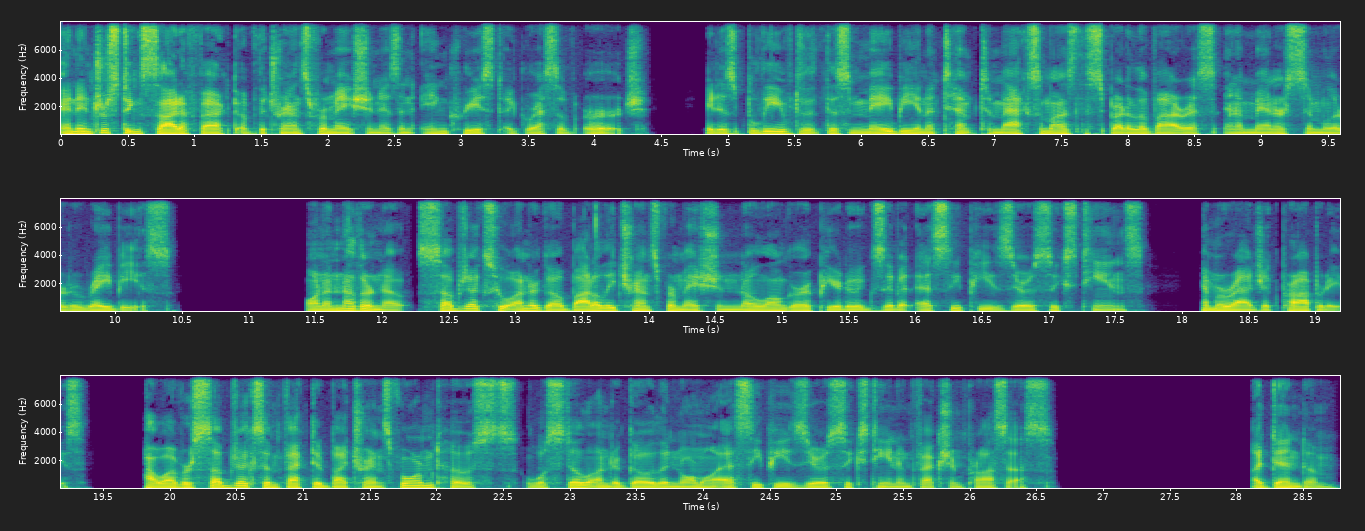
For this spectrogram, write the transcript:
An interesting side effect of the transformation is an increased aggressive urge. It is believed that this may be an attempt to maximize the spread of the virus in a manner similar to rabies. On another note, subjects who undergo bodily transformation no longer appear to exhibit SCP 016's hemorrhagic properties, However, subjects infected by transformed hosts will still undergo the normal SCP 016 infection process. Addendum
